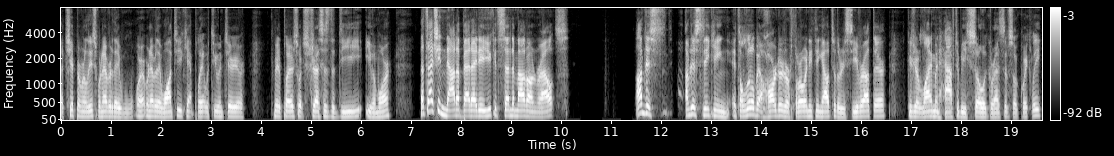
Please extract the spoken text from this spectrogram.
a chip and release whenever they whenever they want to? You can't play it with two interior committed players, so it stresses the D even more. That's actually not a bad idea. You could send them out on routes. I'm just I'm just thinking it's a little bit harder to throw anything out to the receiver out there because your linemen have to be so aggressive so quickly.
